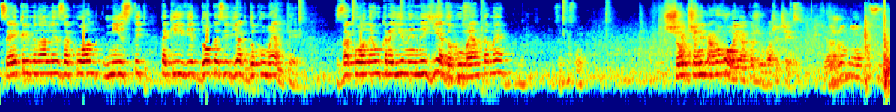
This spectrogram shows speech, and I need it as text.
Цей кримінальний закон містить такий від доказів, як документи. Закони України не є документами. Що, що не правового, я кажу, ваша честь. Я, Жодного суду.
